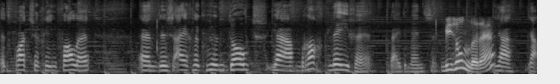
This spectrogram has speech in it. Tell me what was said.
het kwartje ging vallen. En dus eigenlijk hun dood, ja, bracht leven bij de mensen. Bijzonder, hè? Ja, ja.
